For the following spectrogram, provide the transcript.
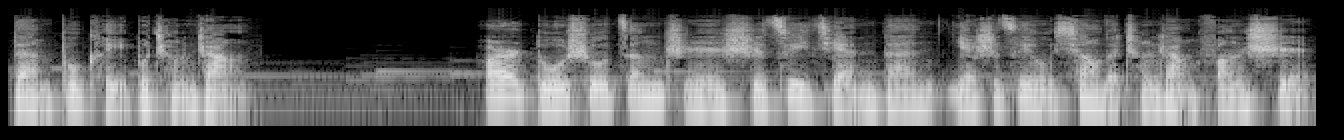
但不可以不成长。”而读书增值是最简单也是最有效的成长方式。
